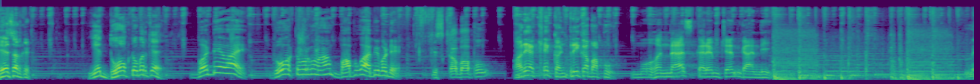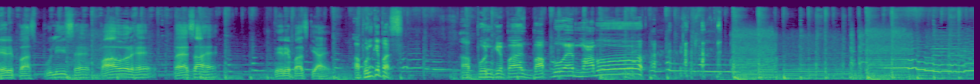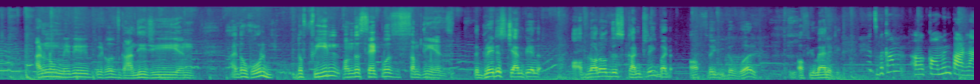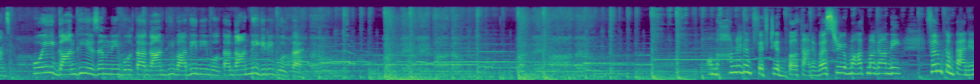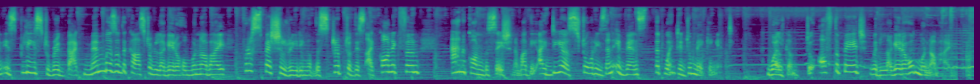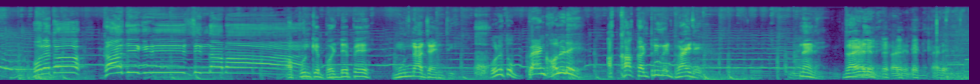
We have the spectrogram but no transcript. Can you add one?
ए circuit ये दो अक्टूबर क्या है। बर्थडे भाई। दो अक्टूबर को ना बापू का हैप्पी बर्थडे किसका बापू? अरे अखे कंट्री का बापू। मोहनदास करमचंद गांधी। मेरे पास पुलिस है पावर है पैसा है। तेरे पास क्या है? अपन के पास? अपन के पास बापू है मामू। I don't know, maybe it was Gandhi ji and, and the whole, the feel on the set was something else. The greatest champion of not of this country but of the, the world, of humanity. It's become a common parlance. कोई गांधीइज्म नहीं बोलता गांधीवादी नहीं बोलता गांधीगिरी बोलता है On the 150th birth anniversary of Mahatma Gandhi, Film Companion is pleased to bring back members of the cast of Lage Raho Munna Bhai for a special reading of the script of this iconic film and a conversation about the ideas, stories, and events that went into making it. Welcome to Off the Page with Lage Raho Munna Bhai. बोले तो गांधीगिरी जिंदाबाद अपन के birthday पे मुन्ना जयंती बोले तो bank holiday अक्खा country में dry day नहीं नहीं ड्राइड नहीं। ड्राइड नहीं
